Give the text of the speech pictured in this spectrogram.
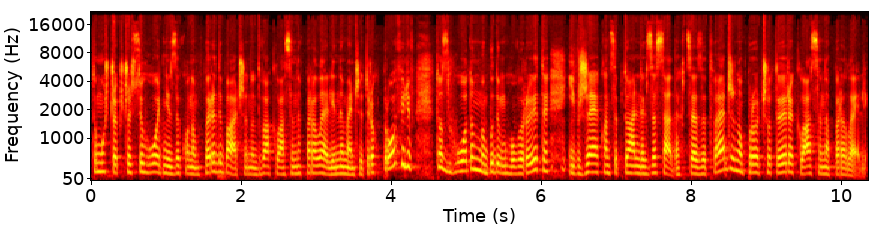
Тому що якщо сьогодні законом передбачено два класи на паралелі не менше трьох профілів, то згодом ми будемо говорити і вже концептуальних засадах це затверджено про чотири класи на паралелі.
